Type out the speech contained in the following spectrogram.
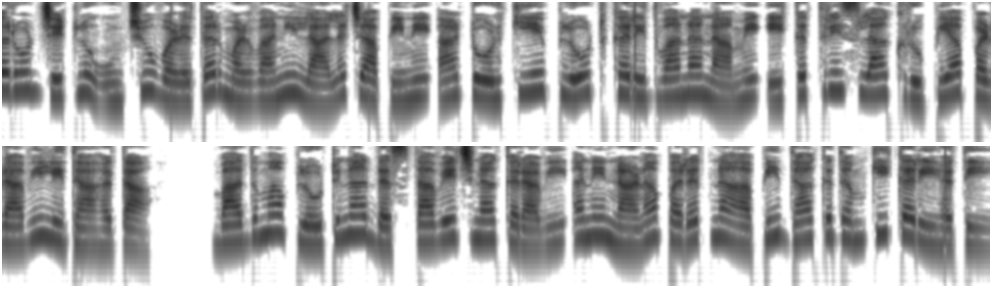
કરોડ જેટલું ઊંચું વળતર મળવાની લાલચ આપીને આ ટોળકીએ પ્લોટ ખરીદવાના નામે એકત્રીસ લાખ રૂપિયા પડાવી લીધા હતા. બાદમાં પ્લોટના દસ્તાવેજ ના કરાવી અને નાણાં પરત ના આપી ધાકધમકી કરી હતી.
